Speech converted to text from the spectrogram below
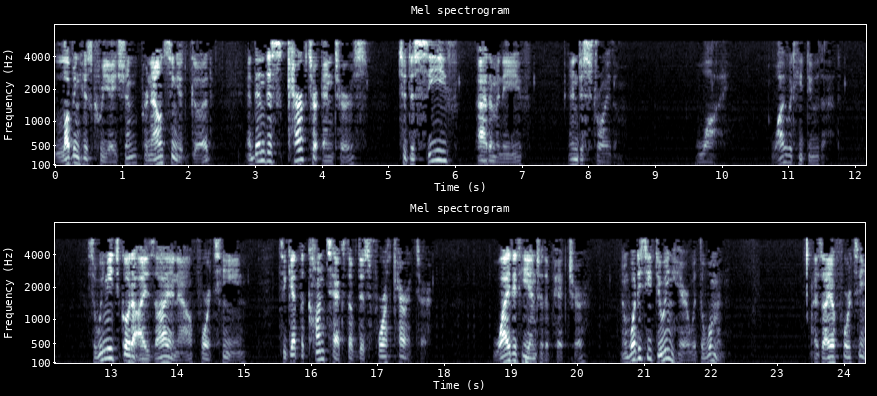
loving his creation, pronouncing it good, and then this character enters to deceive Adam and Eve and destroy them. Why? Why would he do that? So we need to go to Isaiah now, 14, to get the context of this fourth character. Why did he enter the picture? And what is he doing here with the woman? Isaiah 14.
